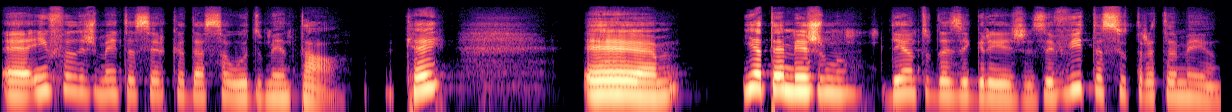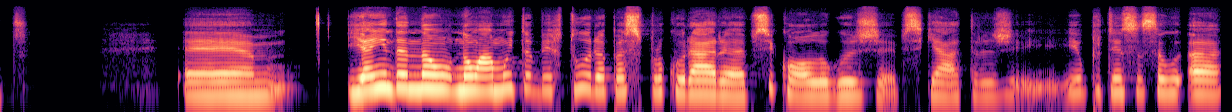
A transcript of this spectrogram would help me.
é, infelizmente, acerca da saúde mental. Ok? E até mesmo dentro das igrejas, evita-se o tratamento. É, e ainda não, não há muita abertura para se procurar uh, psicólogos, uh, psiquiatras. Eu pertenço à,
